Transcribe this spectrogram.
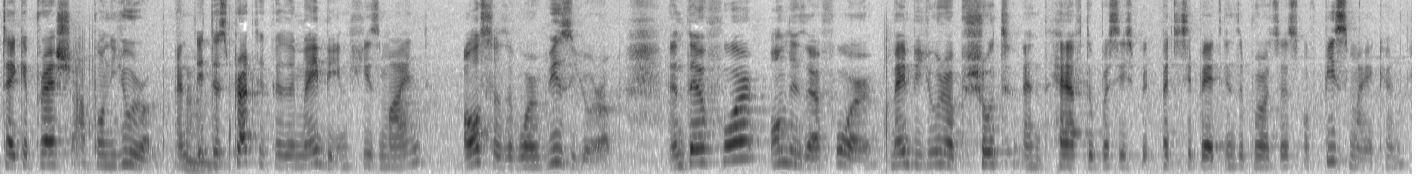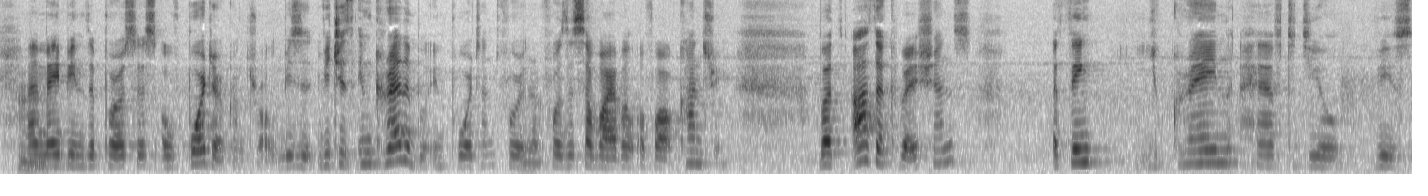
take a pressure upon Europe, and mm-hmm. it is practically maybe in his mind also the war with Europe. And therefore, only therefore, maybe Europe should and have to participate in the process of peacemaking mm-hmm. and maybe in the process of border control, which is incredibly important for, yeah. for the survival of our country. But other questions, I think Ukraine have to deal with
